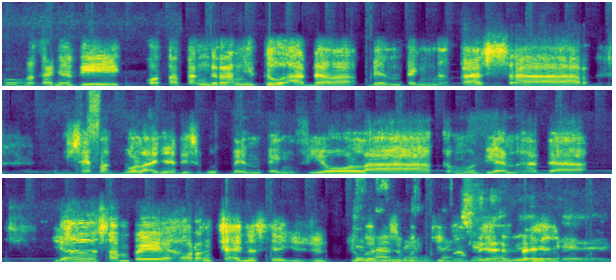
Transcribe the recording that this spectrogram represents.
Oh. Makanya di kota Tangerang itu ada Benteng Makassar, sepak bolanya disebut Benteng Viola, kemudian ada ya sampai orang Chinese-nya ju- juga Cina disebut Benteng. Cina Cina Benteng. Benteng.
